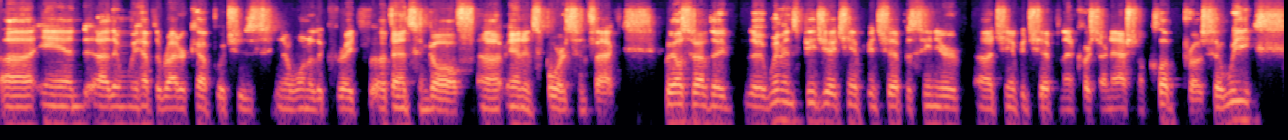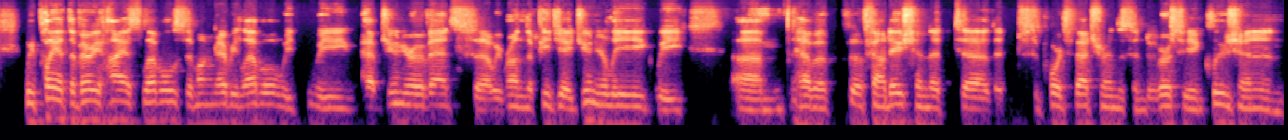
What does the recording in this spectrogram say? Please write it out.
and then we have the Ryder Cup, which is you know one of the great events in golf and in sports. In fact, we also have the the Women's PGA Championship, a senior championship, and then of course our National Club Pro. So we we play at the very highest levels among every level. We we have junior events. we run the PGA Junior League. We um, have a, a, foundation that uh, that supports veterans and diversity inclusion and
